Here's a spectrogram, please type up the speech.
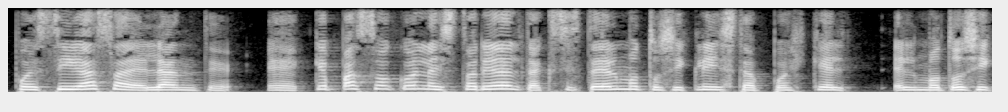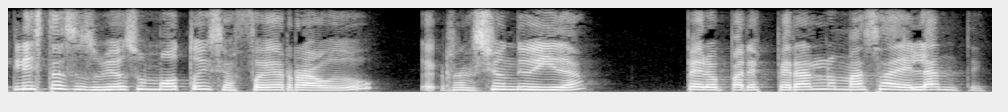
pues sigas adelante. Eh, ¿Qué pasó con la historia del taxista y del motociclista? Pues que el, motociclista se subió a su moto y se fue de raudo, eh, reacción de huida, pero para esperarlo más adelante.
